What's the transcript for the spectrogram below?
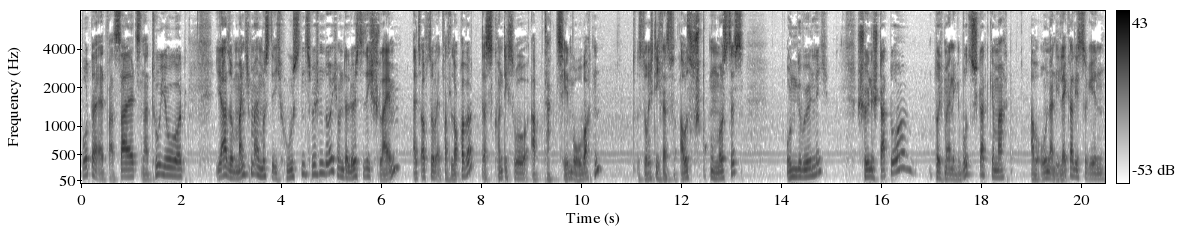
Butter, etwas Salz, Naturjoghurt. Ja, so manchmal musste ich husten zwischendurch und da löste sich Schleim als ob so etwas locker wird. Das konnte ich so ab Tag 10 beobachten. So richtig was ausspucken musstest. Ungewöhnlich. Schöne Stadttour durch meine Geburtsstadt gemacht, aber ohne an die Leckerlis zu gehen.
